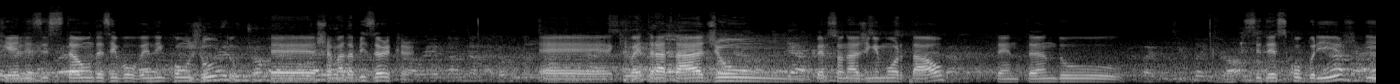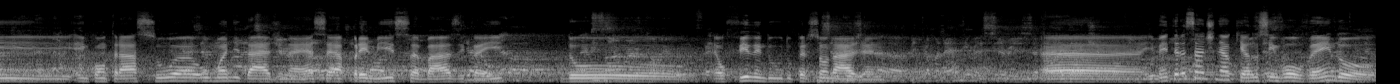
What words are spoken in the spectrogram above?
que eles estão desenvolvendo em conjunto, é, chamada Berserker, é, que vai tratar de um personagem imortal tentando se descobrir e encontrar a sua humanidade, né? Essa é a premissa básica aí do é o feeling do, do personagem. Né? É, e bem interessante, né? O Keanu se envolvendo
